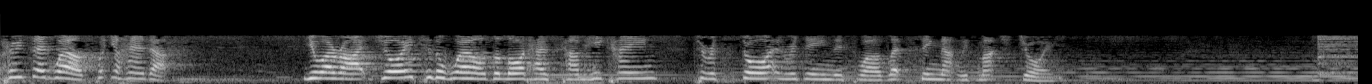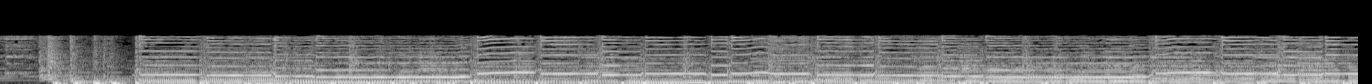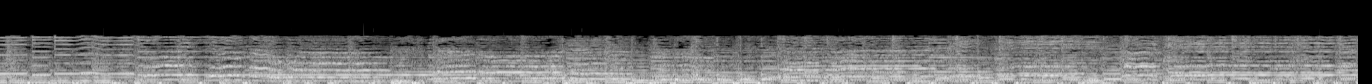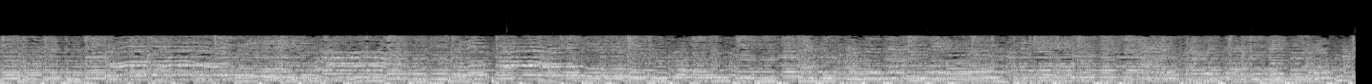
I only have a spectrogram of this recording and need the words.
Who said world? Put your hand up. You are right. Joy to the world the Lord has come. He came to restore and redeem this world. Let's sing that with much joy.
